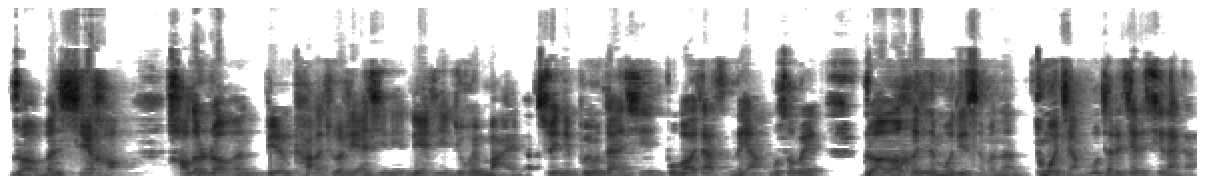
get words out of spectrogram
软文写好。好的软文，别人看了就会联系你，联系你就会买的，所以你不用担心不报价怎么样，无所谓。软文核心的目的是什么呢？通过讲故事来建立信赖感，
